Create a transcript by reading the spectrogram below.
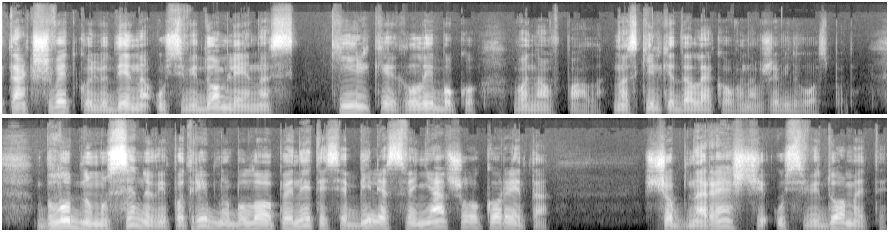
так швидко людина усвідомлює, наскільки глибоко вона впала, наскільки далеко вона вже від Господа. Блудному синові потрібно було опинитися біля свинячого корита, щоб нарешті усвідомити,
